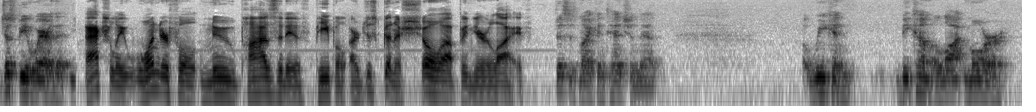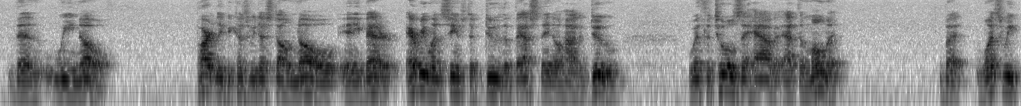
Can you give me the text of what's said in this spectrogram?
just be aware that actually wonderful new positive people are just going to show up in your life. This is my contention that we can become a lot more than we know. Partly because we just don't know any better. Everyone seems to do the best they know how to do with the tools they have at the moment. But once we,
